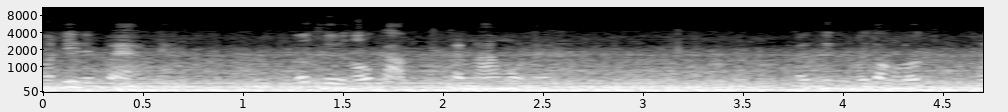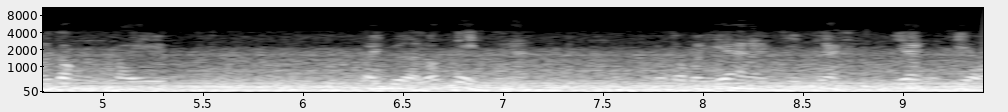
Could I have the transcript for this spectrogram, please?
วันที่18เนี่ยก็คือเขากลับกันมาหมดเลยนะก็คือไม่ต้องรถไม่ต้องไปไปเบื่อรถติดนะไม่ต้องไปแย่งกินแย่งแย่งเที่ยว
